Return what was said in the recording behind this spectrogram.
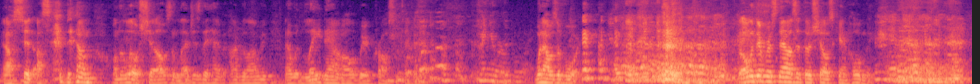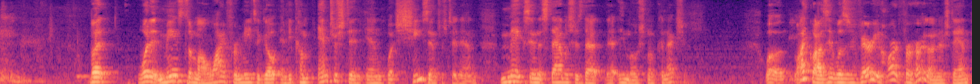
And I sit, I sat down on the little shelves and ledges they have at Hobby Lobby, and I would lay down all the way across and take a nap. When you were a boy. When I was a boy. the only difference now is that those shelves can't hold me. But what it means to my wife for me to go and become interested in what she's interested in makes and establishes that, that emotional connection. Well, likewise, it was very hard for her to understand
